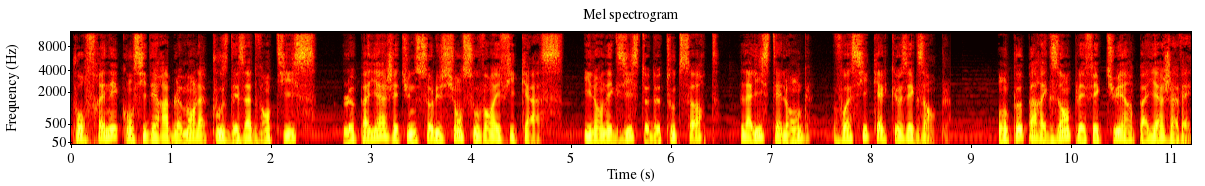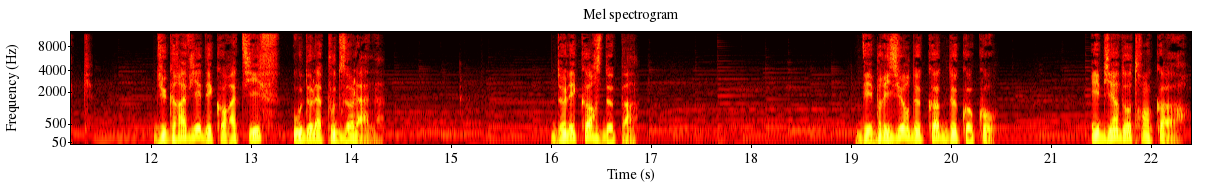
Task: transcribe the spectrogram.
Pour freiner considérablement la pousse des adventices, le paillage est une solution souvent efficace. Il en existe de toutes sortes, la liste est longue, voici quelques exemples. On peut par exemple effectuer un paillage avec du gravier décoratif ou de la pouzzolane, de l'écorce de pin, des brisures de coque de coco, et bien d'autres encore.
